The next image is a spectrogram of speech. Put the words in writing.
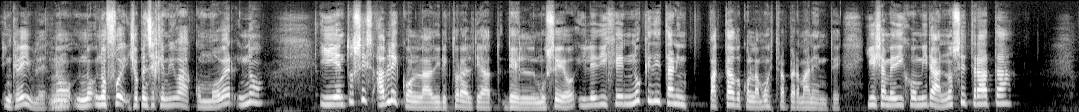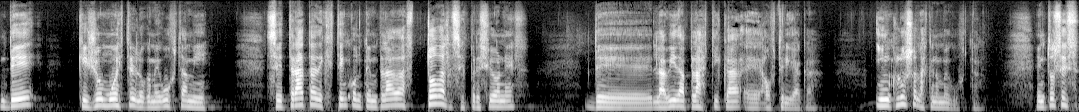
Increíble. No, no, no fue, yo pensé que me iba a conmover y no. Y entonces hablé con la directora del, teatro, del museo y le dije, no quedé tan impactado con la muestra permanente. Y ella me dijo, mira, no se trata de que yo muestre lo que me gusta a mí. Se trata de que estén contempladas todas las expresiones de la vida plástica eh, austríaca, incluso las que no me gustan. Entonces,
